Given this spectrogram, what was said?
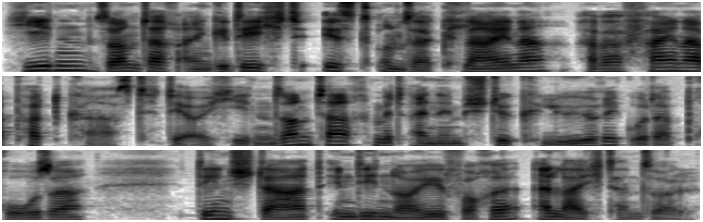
Jeden Sonntag ein Gedicht ist unser kleiner, aber feiner Podcast, der euch jeden Sonntag mit einem Stück Lyrik oder Prosa den Start in die neue Woche erleichtern soll.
